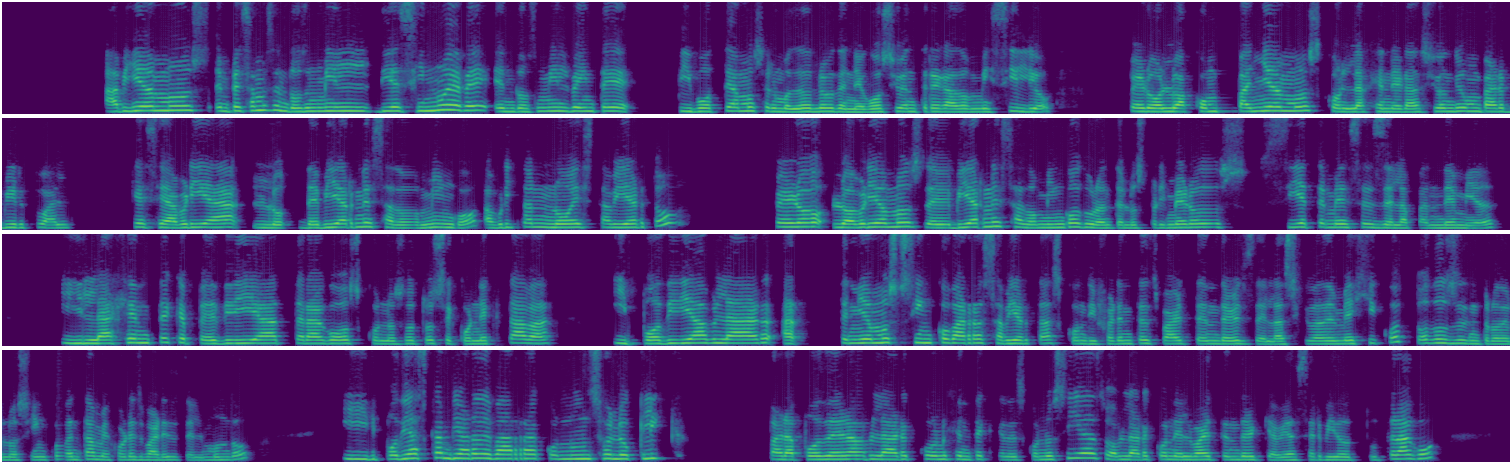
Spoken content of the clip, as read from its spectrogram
habíamos, empezamos en 2019, en 2020 pivoteamos el modelo de negocio entrega a domicilio, pero lo acompañamos con la generación de un bar virtual que se abría de viernes a domingo. Ahorita no está abierto, pero lo abríamos de viernes a domingo durante los primeros siete meses de la pandemia y la gente que pedía tragos con nosotros se conectaba y podía hablar. teníamos cinco barras abiertas con diferentes bartenders de la Ciudad de México, todos dentro de los 50 mejores bares del mundo, y podías cambiar de barra con un solo clic para poder hablar con gente que desconocías o hablar con el bartender que había servido tu trago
